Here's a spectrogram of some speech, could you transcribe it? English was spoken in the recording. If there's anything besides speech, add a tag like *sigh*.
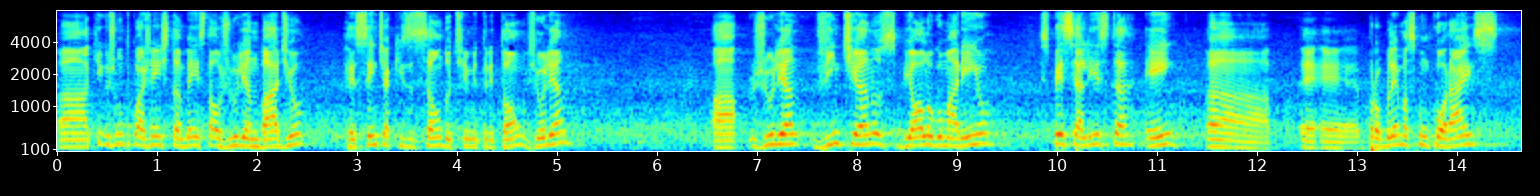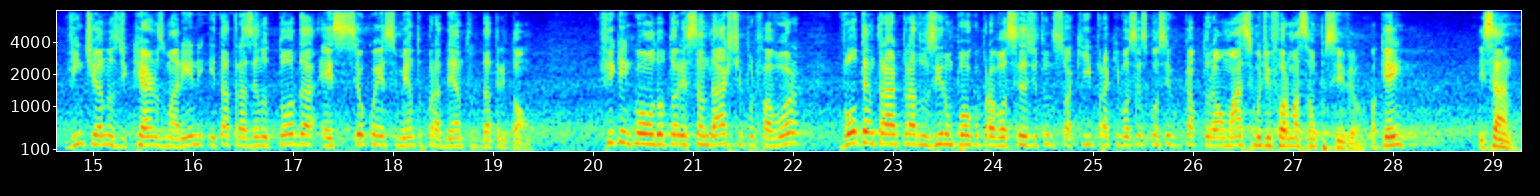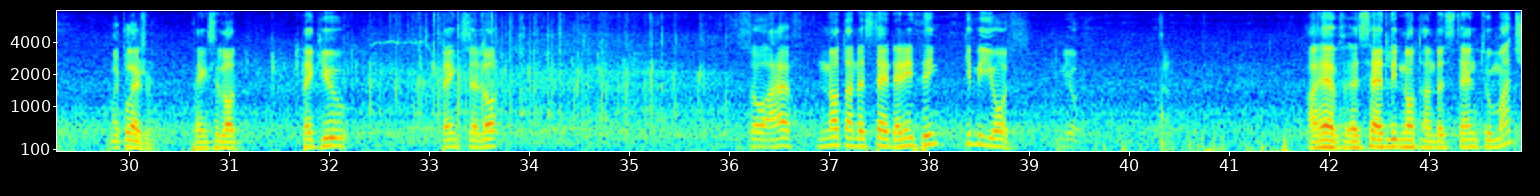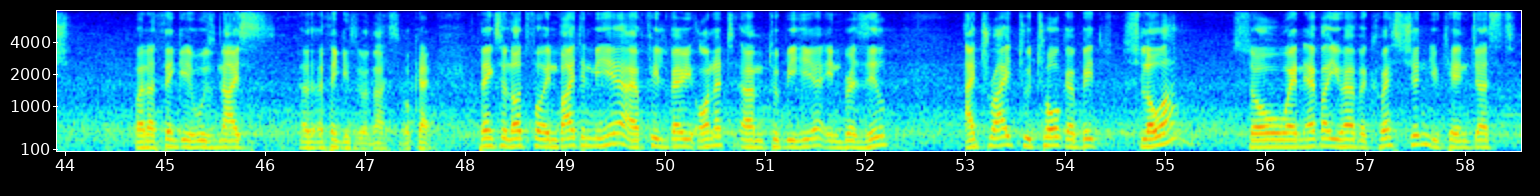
Uh, aqui junto com a gente também está o Julian Baggio, recente aquisição do time Triton. Julian? Uh, Julian, 20 anos, biólogo marinho, especialista em uh, é, é, problemas com corais, 20 anos de Cairns Marine e está trazendo todo esse seu conhecimento para dentro da Triton. Fiquem com o Dr. Sandaste, por favor. Vou tentar traduzir um pouco para vocês de tudo isso aqui para que vocês consigam capturar o máximo de informação possível, ok? Isan, my pleasure. Thanks a lot. Thank you. Thanks a lot. So I have not understand anything. Give me yours. Give me yours. I have uh, sadly not understand too much, but I think it was nice. I think it was nice. Okay. Thanks a lot for inviting me here. I feel very honored um, to be here in Brazil. I try to talk a bit slower, so whenever you have a question, you can just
